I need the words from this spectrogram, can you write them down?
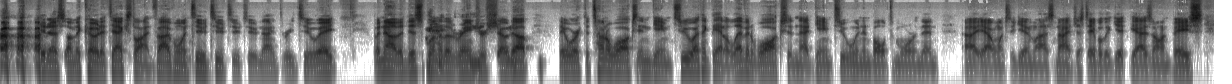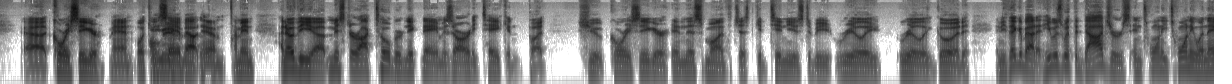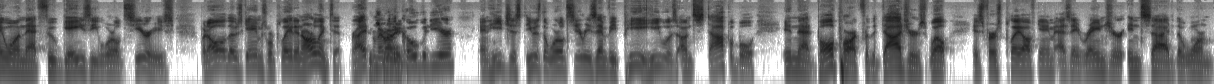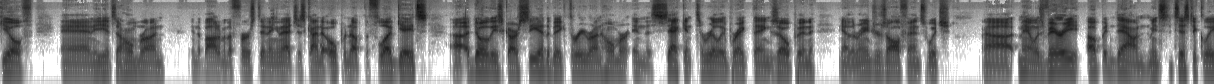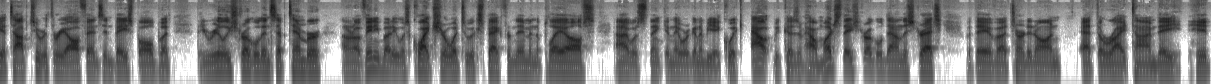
hit us on the COTA text line 512 222 9328. But now the discipline of the Rangers showed up. They worked a ton of walks in game two. I think they had 11 walks in that game two win in Baltimore. And then, uh, yeah, once again last night, just able to get guys on base. Uh, Corey Seager, man, what can oh, you man. say about him? I mean, I know the uh, Mr. October nickname is already taken, but shoot, Corey Seager in this month just continues to be really, really good. And you think about it, he was with the Dodgers in 2020 when they won that Fugazi World Series, but all of those games were played in Arlington, right? That's Remember right. the COVID year? And he just, he was the World Series MVP. He was unstoppable in that ballpark for the Dodgers. Well, his first playoff game as a Ranger inside the warm Gilf, and he hits a home run in the bottom of the first inning, and that just kind of opened up the floodgates. Uh, Adolis Garcia, the big three run homer in the second to really break things open. You know, the Rangers offense, which, uh, man, was very up and down. I mean, statistically, a top two or three offense in baseball, but they really struggled in September. I don't know if anybody was quite sure what to expect from them in the playoffs. I was thinking they were going to be a quick out because of how much they struggled down the stretch, but they have uh, turned it on at the right time. They hit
